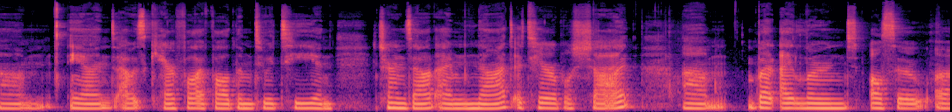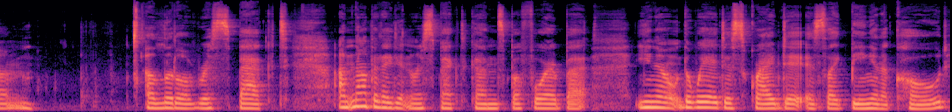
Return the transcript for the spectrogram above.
um, and I was careful. I followed them to a T, and turns out I'm not a terrible shot. Um, but I learned also um, a little respect. Um, not that I didn't respect guns before, but you know, the way I described it is like being in a code.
